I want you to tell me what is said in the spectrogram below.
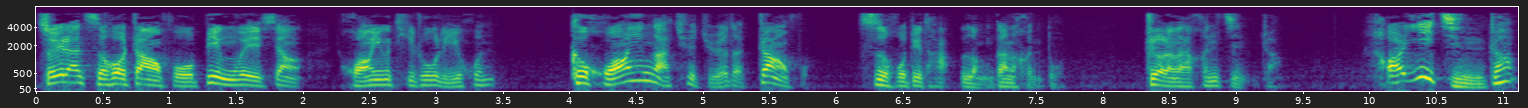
虽然此后丈夫并未向黄英提出离婚，可黄英啊却觉得丈夫似乎对她冷淡了很多。这让他很紧张，而一紧张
